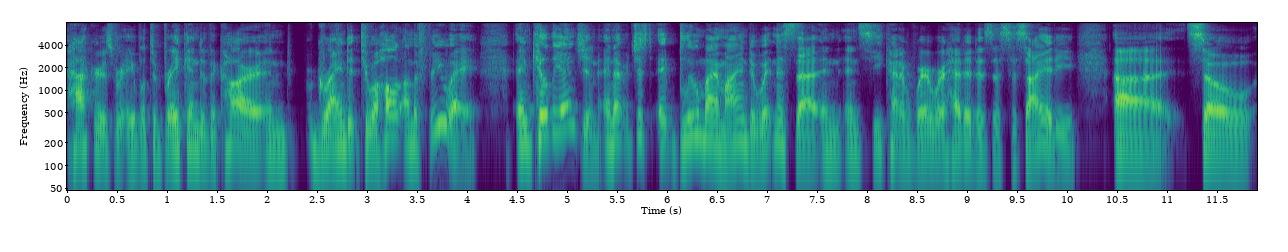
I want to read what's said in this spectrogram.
hackers were able to break into the car and grind it to a halt on the freeway and kill the engine. And it just, it blew my mind to witness that and, and see kind of where we're headed as a society. Uh, so,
